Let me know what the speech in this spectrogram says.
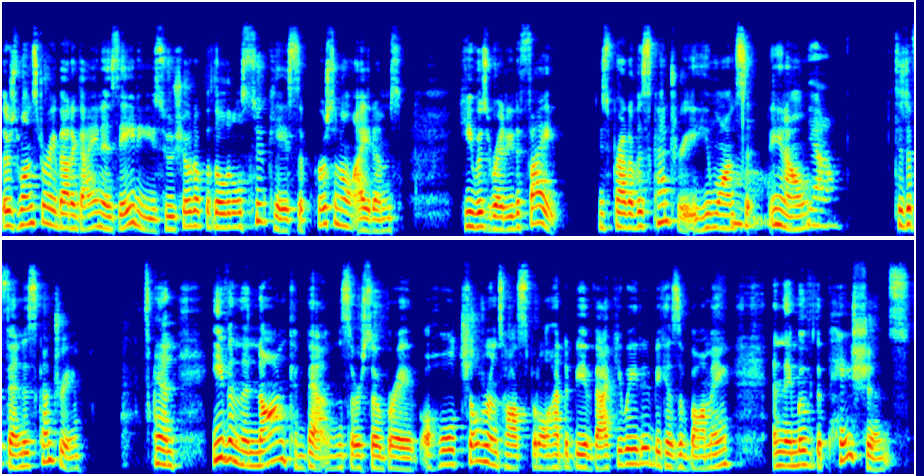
There's one story about a guy in his 80s who showed up with a little suitcase of personal items. He was ready to fight. He's proud of his country. He wants oh, it, you know, yeah. to defend his country. And even the non combatants are so brave. A whole children's hospital had to be evacuated because of bombing, and they moved the patients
